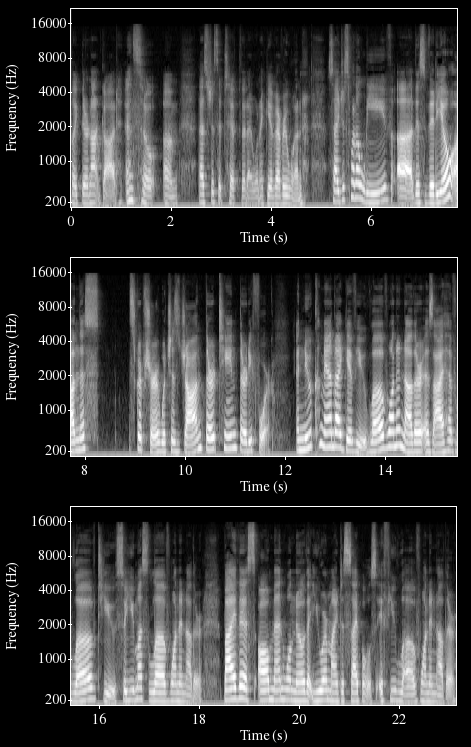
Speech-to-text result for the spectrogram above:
like they're not god. And so um, that's just a tip that i want to give everyone. So i just want to leave uh, this video on this scripture which is john 13 34 a new command i give you love one another as i have loved you so you must love one another. By this all men will know that you are my disciples if you love one another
